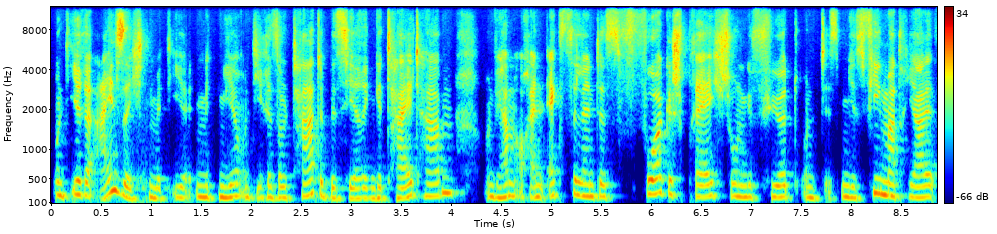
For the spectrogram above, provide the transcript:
und ihre Einsichten mit, ihr, mit mir und die Resultate bisherigen geteilt haben. Und wir haben auch ein exzellentes Vorgespräch schon geführt und es, mir ist viel Material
